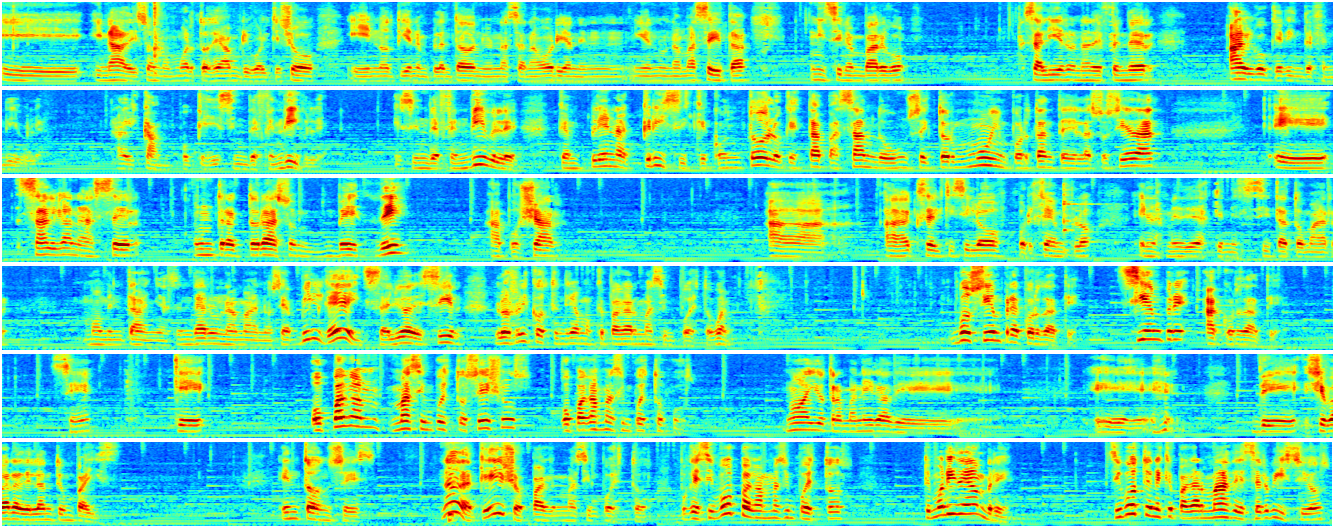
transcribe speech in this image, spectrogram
y, nada, y son los muertos de hambre igual que yo y no tienen plantado ni una zanahoria ni en una maceta, ni sin embargo salieron a defender algo que era indefendible, al campo, que es indefendible. Es indefendible que en plena crisis, que con todo lo que está pasando un sector muy importante de la sociedad, eh, salgan a hacer un tractorazo en vez de apoyar a, a Axel Kisilov, por ejemplo, en las medidas que necesita tomar momentáneas, en dar una mano. O sea, Bill Gates salió a decir, los ricos tendríamos que pagar más impuestos. Bueno, vos siempre acordate, siempre acordate, ¿sí? Que o pagan más impuestos ellos o pagas más impuestos vos. No hay otra manera de, eh, de llevar adelante un país. Entonces, Nada, que ellos paguen más impuestos. Porque si vos pagas más impuestos, te morís de hambre. Si vos tenés que pagar más de servicios,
